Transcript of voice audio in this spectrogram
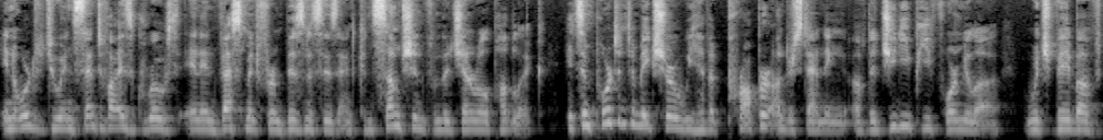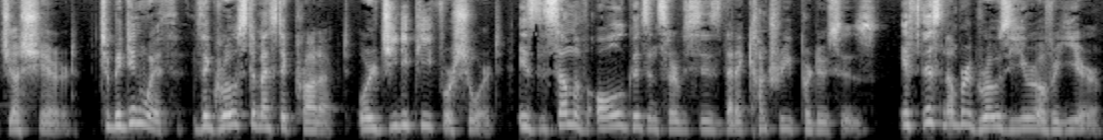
in order to incentivize growth and investment from businesses and consumption from the general public, it's important to make sure we have a proper understanding of the GDP formula which Vaibhav just shared. To begin with, the gross domestic product, or GDP for short, is the sum of all goods and services that a country produces. If this number grows year over year,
